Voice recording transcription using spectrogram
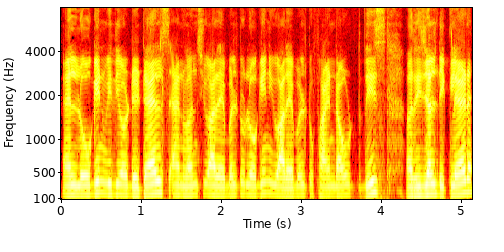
and log in with your details and once you are able to log in, you are able to find out this uh, result declared,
